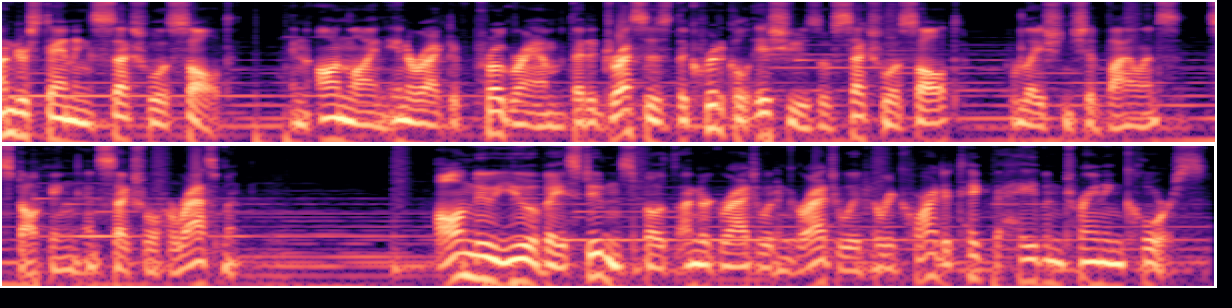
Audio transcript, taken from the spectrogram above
Understanding Sexual Assault, an online interactive program that addresses the critical issues of sexual assault, relationship violence, stalking, and sexual harassment. All new U of A students, both undergraduate and graduate, are required to take the Haven training course.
